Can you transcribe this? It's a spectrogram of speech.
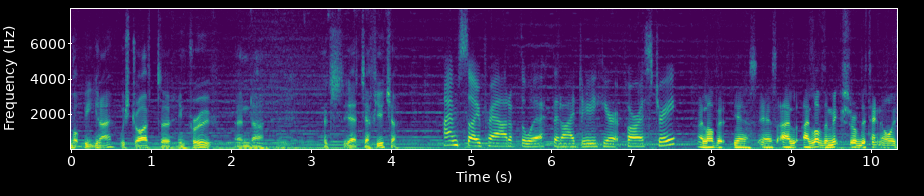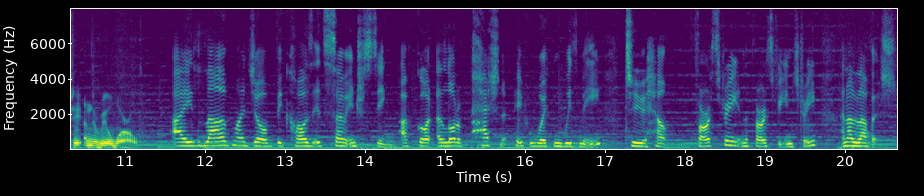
what we, you know, we strive to improve and uh, it's, yeah, it's our future. I'm so proud of the work that I do here at Forestry. I love it, yes, yes. I, I love the mixture of the technology and the real world. I love my job because it's so interesting. I've got a lot of passionate people working with me to help forestry and the forestry industry, and I love it.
